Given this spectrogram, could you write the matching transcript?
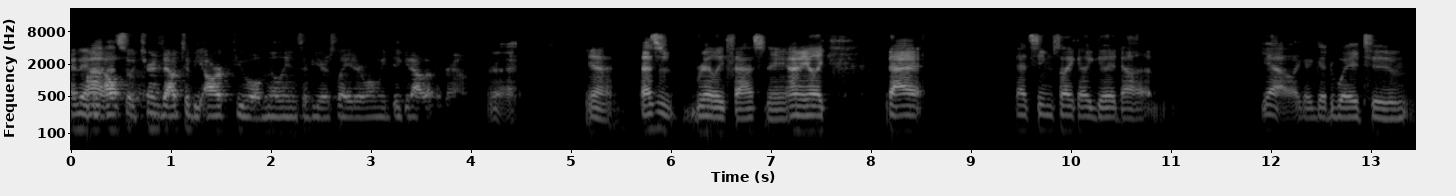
And then Wow, it also turns out to be our fuel millions of years later when we dig it out of the ground. Right. Yeah, that's really fascinating. I mean, like that that seems like a good um yeah, like a good way to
